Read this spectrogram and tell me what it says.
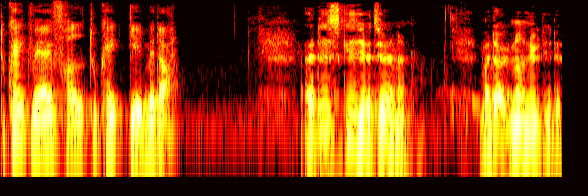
du kan ikke være i fred du kan ikke gemme dig Ja, det er skide irriterende. Men der er jo ikke noget nyt i det.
